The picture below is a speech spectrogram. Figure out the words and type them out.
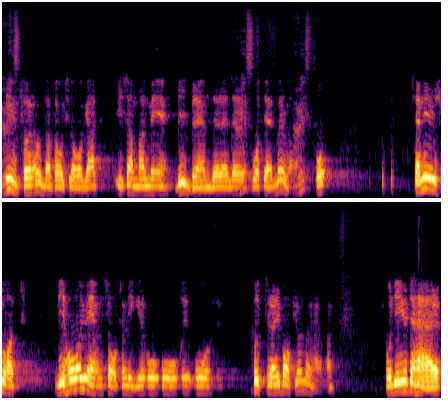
Mm. Införa undantagslagar i samband med bilbränder eller ja, whatever. Va? Ja, och sen är det ju så att vi har ju en sak som ligger och, och, och puttrar i bakgrunden här. Va? Och det är ju det här,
